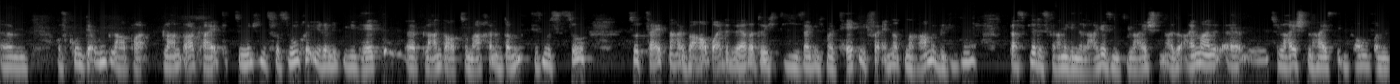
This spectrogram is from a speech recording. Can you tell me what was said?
ähm, aufgrund der Unplanbarkeit zumindest versuche, ihre Liquidität äh, planbar zu machen. Und dann, das muss so so zeitnah überarbeitet wäre durch die, sage ich mal, täglich veränderten Rahmenbedingungen, dass wir das gar nicht in der Lage sind zu leisten. Also einmal äh, zu leisten heißt in Form von,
